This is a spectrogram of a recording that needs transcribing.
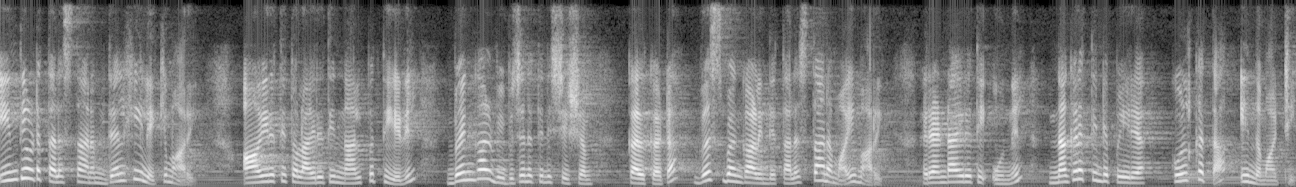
ഇന്ത്യയുടെ തലസ്ഥാനം ഡൽഹിയിലേക്ക് മാറി. ആയിരത്തി തൊള്ളായിരത്തി നാൽപ്പത്തിയേഴിൽ ബംഗാൾ വിഭജനത്തിന് ശേഷം കൽക്കട്ട വെസ്റ്റ് ബംഗാളിന്റെ തലസ്ഥാനമായി മാറി. രണ്ടായിരത്തി ഒന്നിൽ നഗരത്തിന്റെ പേര് കൊൽക്കത്ത എന്ന് മാറ്റി.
